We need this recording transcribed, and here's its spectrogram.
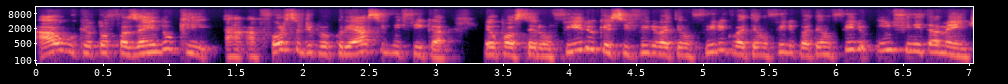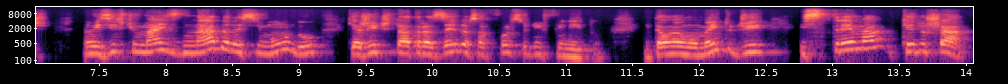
algo que eu estou fazendo que a, a, força de procriar significa eu posso ter um filho, que esse filho vai ter um filho, que vai ter um filho, que vai ter um filho infinitamente. Não existe mais nada nesse mundo que a gente está trazendo essa força de infinito. Então é um momento de extrema kedushá.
